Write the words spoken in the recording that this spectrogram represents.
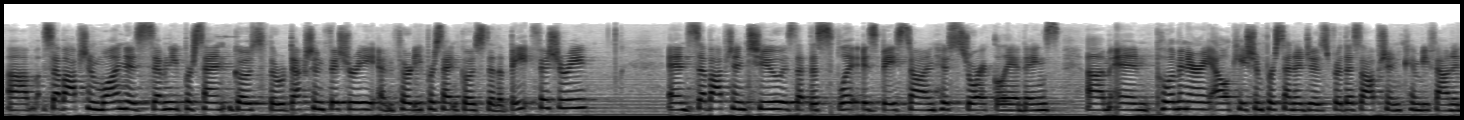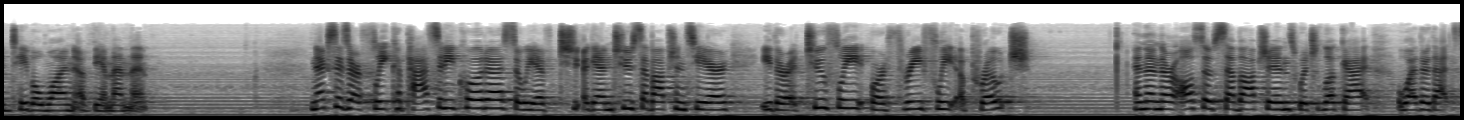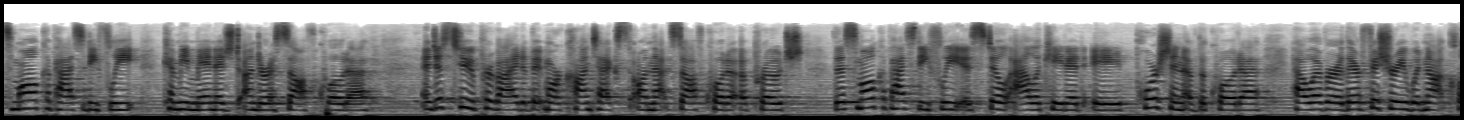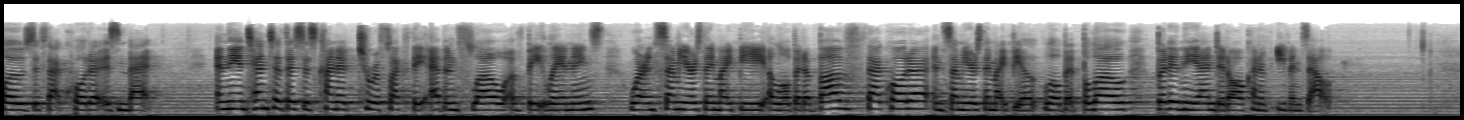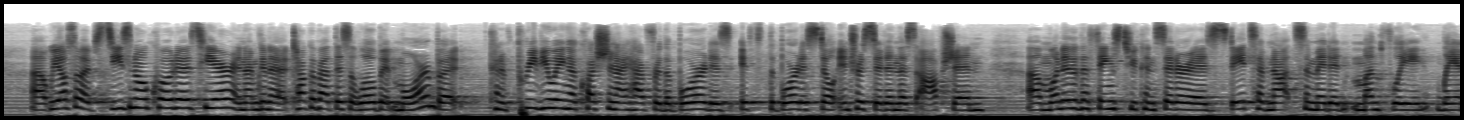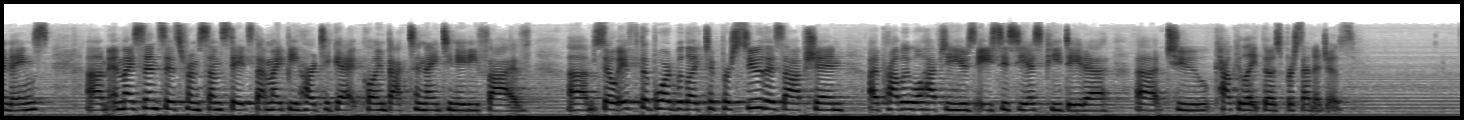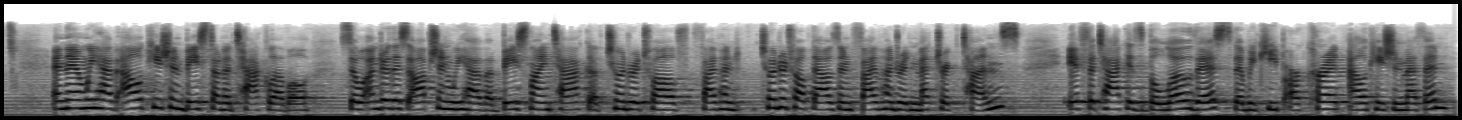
Um, sub-option one is 70% goes to the reduction fishery and 30% goes to the bait fishery. And sub-option two is that the split is based on historic landings, um, and preliminary allocation percentages for this option can be found in Table 1 of the amendment. Next is our fleet capacity quota. So we have, two, again, two sub-options here, either a two-fleet or three-fleet approach. And then there are also sub-options which look at whether that small capacity fleet can be managed under a soft quota. And just to provide a bit more context on that soft quota approach, the small capacity fleet is still allocated a portion of the quota. However, their fishery would not close if that quota is met. And the intent of this is kind of to reflect the ebb and flow of bait landings, where in some years they might be a little bit above that quota, and some years they might be a little bit below, but in the end it all kind of evens out. Uh, we also have seasonal quotas here, and I'm going to talk about this a little bit more, but kind of previewing a question I have for the board is if the board is still interested in this option. Um, one of the things to consider is states have not submitted monthly landings, um, and my sense is from some states that might be hard to get going back to 1985. Um, so if the board would like to pursue this option, I probably will have to use ACCSP data uh, to calculate those percentages. And then we have allocation based on a TAC level. So under this option, we have a baseline TAC of 212,500 212, metric tons. If the TAC is below this, then we keep our current allocation method.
